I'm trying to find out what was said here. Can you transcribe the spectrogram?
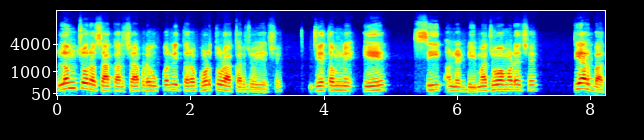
લંબચોરસ આકાર છે. આપણે ઉપરની તરફ વર્તુળ આકાર જોઈએ છે. જે તમને એ સી અને ડીમાં જોવા મળે છે. ત્યારબાદ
